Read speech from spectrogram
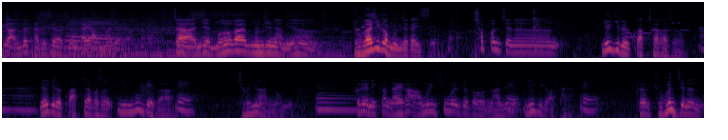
아 터치가 안 좋다 그죠? 정타이 안 네. 맞아요. 자 이제 뭐가 문제냐면 두 가지가 문제가 있어요. 네. 첫 번째는 여기를 꽉 잡아서 아, 여기를 꽉 잡아서 이 무게가 네. 전혀 안 나옵니다. 음. 그러니까 내가 아무리 힘을 줘도 나중에 네. 여기가 아파요. 네. 그다음 두 번째는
